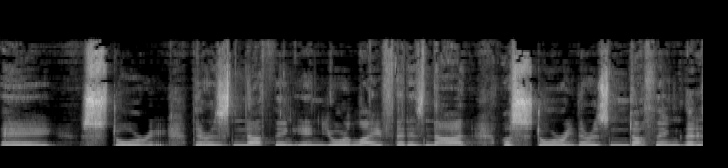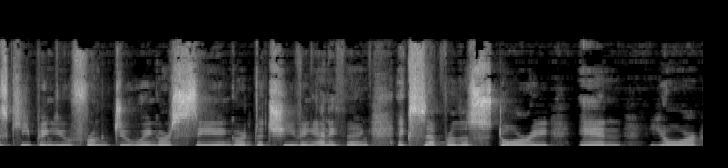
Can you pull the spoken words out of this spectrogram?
a story. There is nothing in your life that is not a story. There is nothing that is keeping you from doing or seeing or achieving anything except for the story in your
